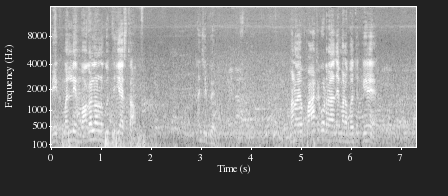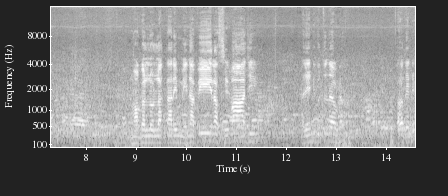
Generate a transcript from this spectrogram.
మీకు మళ్ళీ మొఘళ్ళను గుర్తు చేస్తాం. అని చెప్పాడు మనం పాట కూడా రాదే మన బతుకే. మొఘళ్ళు తరిమిన వీర శివాజీ. అదేంటి గుర్తుందా ఒక? తర్వాత ఏంటి?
